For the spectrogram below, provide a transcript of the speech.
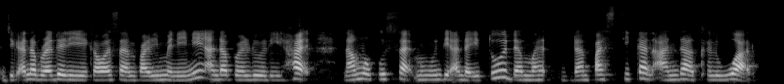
jika anda berada di kawasan parlimen ini, anda perlu lihat nama pusat mengundi anda itu dan dan pastikan anda keluar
